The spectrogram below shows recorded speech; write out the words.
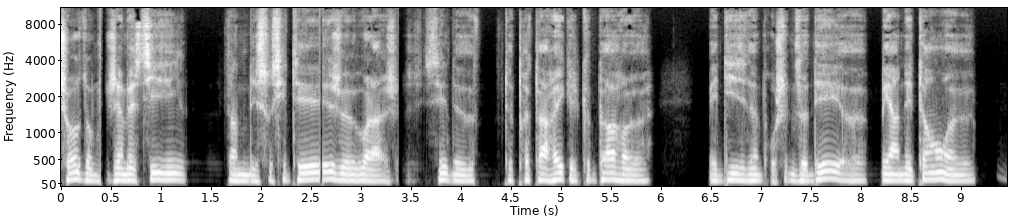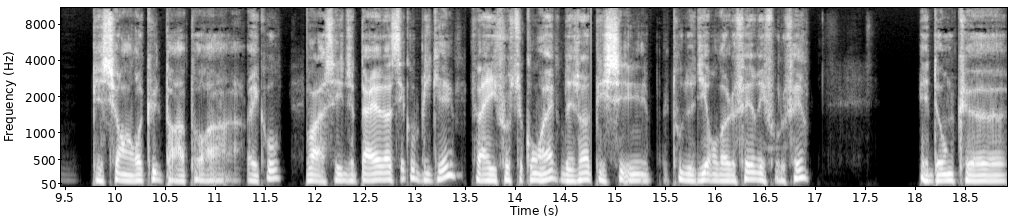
choses. Donc, j'investis dans des sociétés. Je voilà, j'essaie de, de préparer quelque part euh, mes 10 20 prochaines années, euh, mais en étant euh, bien sûr en recul par rapport à Rico. Voilà, c'est une période assez compliquée. Enfin, il faut se convaincre déjà, puis c'est tout de dire on va le faire, il faut le faire. Et donc, euh,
